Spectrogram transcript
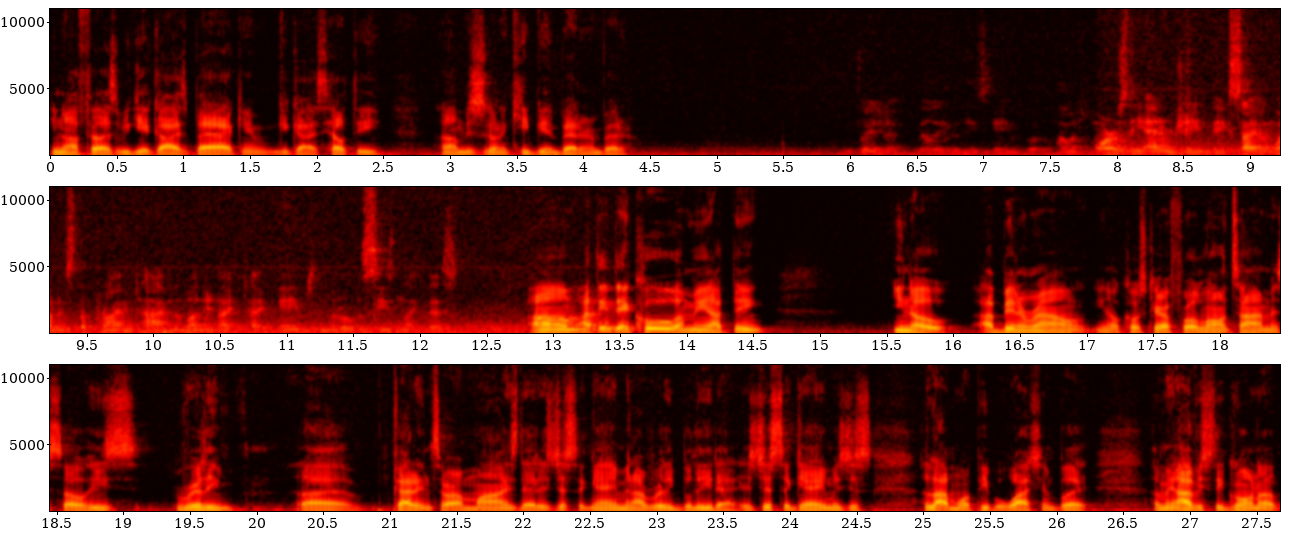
you know, I feel as we get guys back and get guys healthy, um, it's just going to keep getting better and better. We played a million of these games, but how much more is the energy, the excitement when it's the prime time, the Monday night type games in the middle of the season like this? Um, I think they're cool. I mean, I think, you know, I've been around, you know, Coach Carroll for a long time, and so he's really uh, got into our minds that it's just a game, and I really believe that it's just a game. It's just a lot more people watching. But I mean, obviously, growing up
